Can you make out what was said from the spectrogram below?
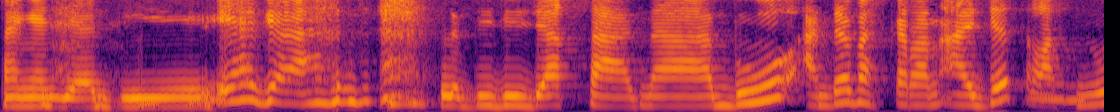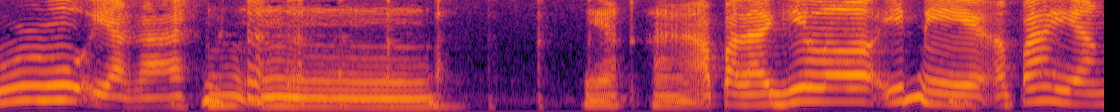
pengen jadi ya kan? Lebih bijaksana. Bu anda maskeran aja telat dulu ya kan? Ya kan? Apalagi lo ini apa yang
